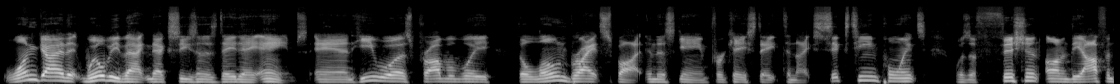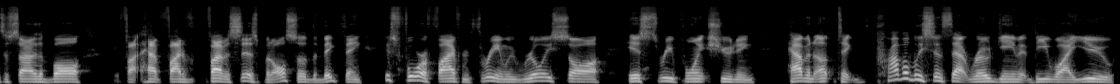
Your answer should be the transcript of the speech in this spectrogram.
One guy that will be back next season is Dai Dai Ames, and he was probably the lone bright spot in this game for K State tonight. 16 points, was efficient on the offensive side of the ball. Had five five assists, but also the big thing, was four or five from three, and we really saw his three point shooting have an uptick probably since that road game at BYU.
